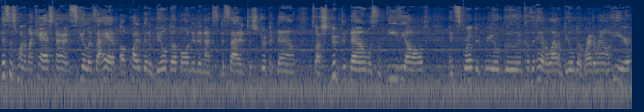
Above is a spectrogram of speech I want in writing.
this is one of my cast iron skillets. I had uh, quite a bit of buildup on it and I decided to strip it down. So I stripped it down with some easy off and scrubbed it real good because it had a lot of buildup right around here.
